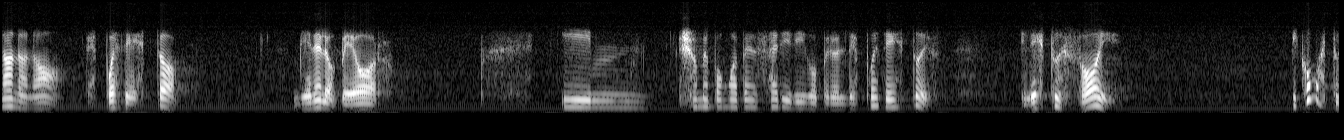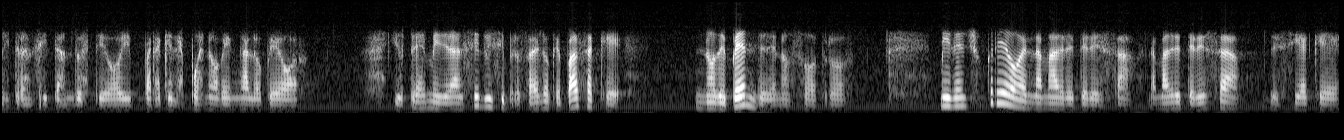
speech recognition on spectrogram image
no, no, no, después de esto viene lo peor. Y mm, yo me pongo a pensar y digo, pero el después de esto es, el esto es hoy. ¿Y cómo estoy transitando este hoy para que después no venga lo peor? Y ustedes me dirán, sí, Luis, pero ¿sabes lo que pasa? Que no depende de nosotros. Miren, yo creo en la Madre Teresa. La Madre Teresa decía que,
